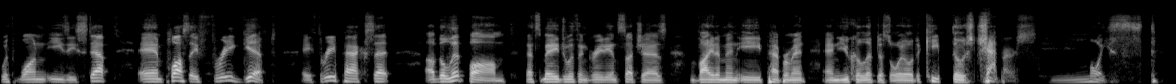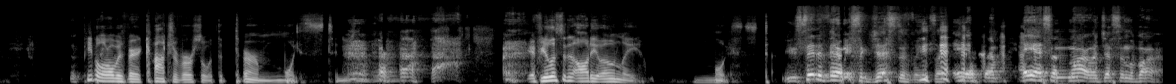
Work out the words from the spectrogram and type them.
with one easy step, and plus a free gift a three pack set of the lip balm that's made with ingredients such as vitamin E, peppermint, and eucalyptus oil to keep those chappers moist. People are always very controversial with the term moist. if you listen to audio only, moist. You said it very suggestively. It's like ASM, ASMR with Justin LaBar.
